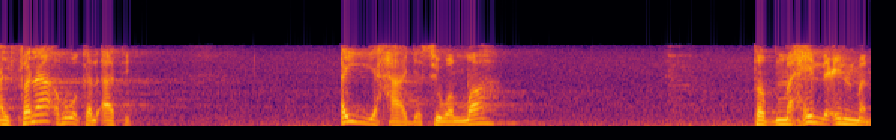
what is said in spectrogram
الفناء هو كالآتي أي حاجة سوى الله تضمحل علما.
